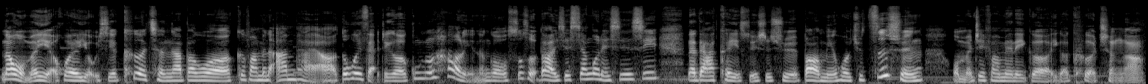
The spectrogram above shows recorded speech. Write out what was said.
那我们也会有一些课程啊，包括各方面的安排啊，都会在这个公众号里能够搜索到一些相关的信息，那大家可以随时去报名或者去咨询我们这方面的一个一个课程啊。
